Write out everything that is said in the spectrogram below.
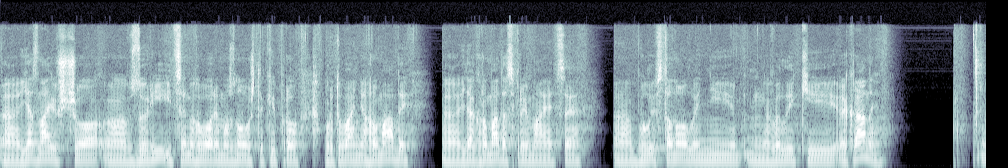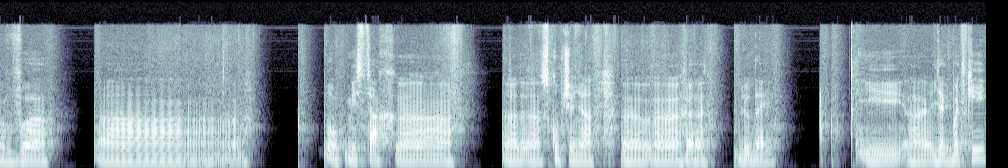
Е, Я знаю, що е, в зорі, і це ми говоримо знову ж таки про гуртування громади, е, як громада сприймає це, були встановлені великі екрани в ну, місцях скупчення людей. І як батьки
